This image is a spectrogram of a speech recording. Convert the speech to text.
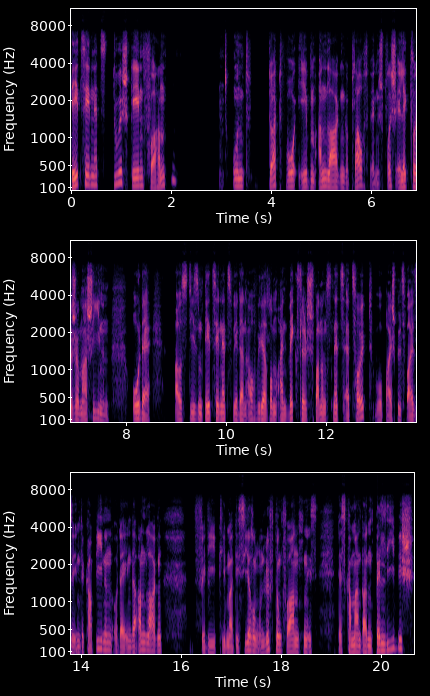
DC-Netz durchgehend vorhanden. Und dort, wo eben Anlagen gebraucht werden, sprich elektrische Maschinen oder aus diesem DC-Netz wird dann auch wiederum ein Wechselspannungsnetz erzeugt, wo beispielsweise in der Kabinen oder in der Anlagen für die Klimatisierung und Lüftung vorhanden ist. Das kann man dann beliebig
